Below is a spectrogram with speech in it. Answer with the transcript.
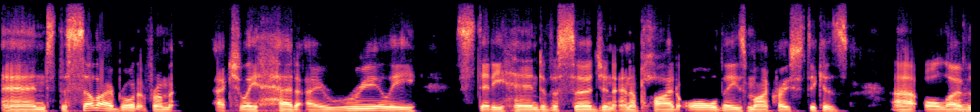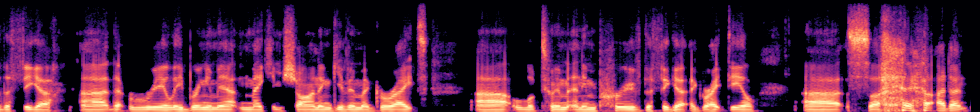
And the seller I brought it from actually had a really steady hand of a surgeon and applied all these micro stickers uh, all over the figure uh, that really bring him out and make him shine and give him a great uh, look to him and improve the figure a great deal. Uh, so I don't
